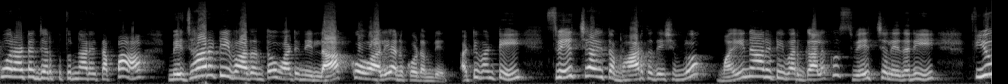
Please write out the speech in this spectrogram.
పోరాటం జరుపుతున్నారే తప్ప మెజారిటీ వాదంతో వాటిని లాక్కోవాలి అనుకోవడం లేదు. అటువంటి స్వేచ్ఛాయుత భారతదేశంలో మైనారిటీ వర్గాలకు స్వేచ్ఛ లేదని ఫ్యూ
